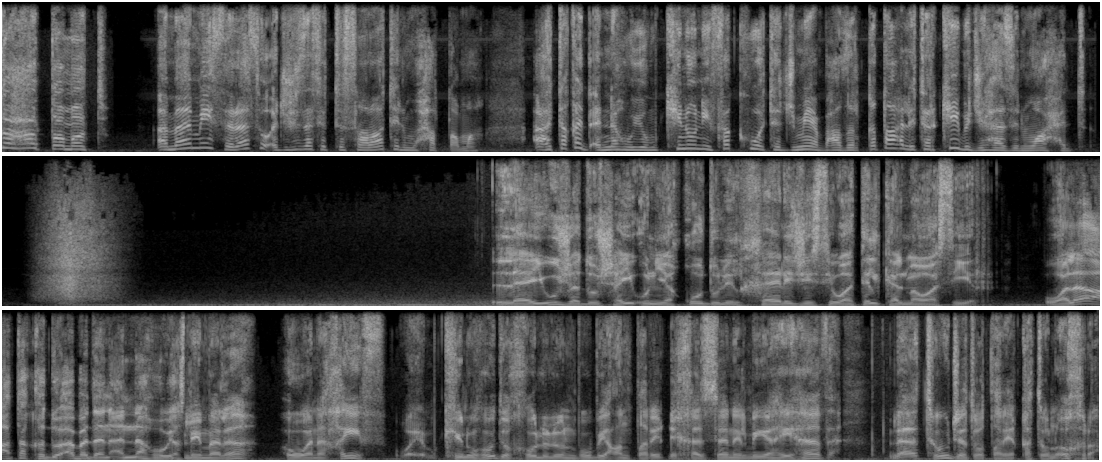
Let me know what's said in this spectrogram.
تحطمت. أمامي ثلاث أجهزة اتصالات محطمة. أعتقد أنه يمكنني فك وتجميع بعض القطع لتركيب جهاز واحد. لا يوجد شيء يقود للخارج سوى تلك المواسير. ولا أعتقد أبدا أنه يص... لم لا؟ هو نحيف ويمكنه دخول الأنبوب عن طريق خزان المياه هذا. لا توجد طريقة أخرى.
